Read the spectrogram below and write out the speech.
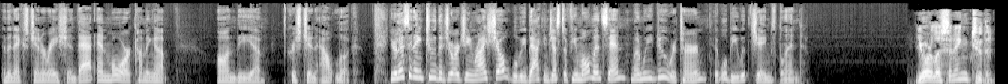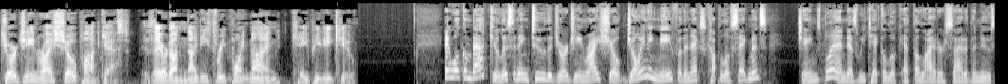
in the next generation. That and more coming up on the uh, Christian Outlook. You're listening to The Georgene Rice Show. We'll be back in just a few moments, and when we do return, it will be with James Blend. You're listening to The Georgene Rice Show podcast. It's aired on 93.9 KPDQ. Hey, welcome back. You're listening to The Georgene Rice Show. Joining me for the next couple of segments, James Blend, as we take a look at the lighter side of the news.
